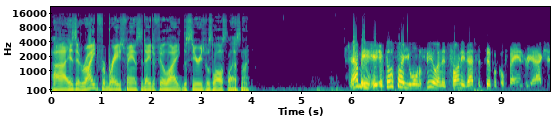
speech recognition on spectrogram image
Uh, is it right for Braves fans today to feel like the series was lost last night? I mean, if that's how you want to feel, and it's funny, that's a typical fan's reaction.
